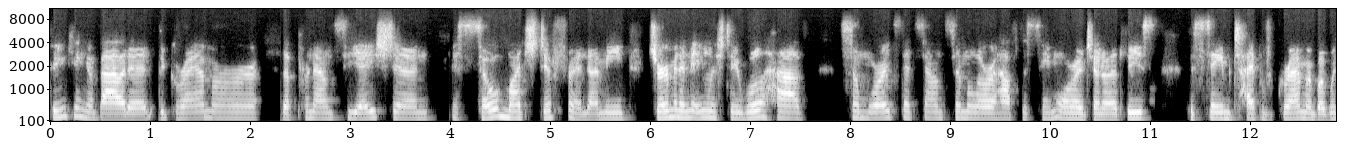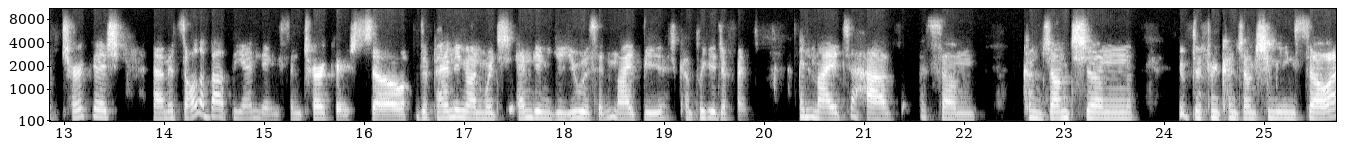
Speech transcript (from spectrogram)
thinking about it, the grammar, the pronunciation is so much different. I mean, German and English, they will have some words that sound similar or have the same origin or at least the same type of grammar. But with Turkish, um, it's all about the endings in Turkish. So depending on which ending you use, it might be completely different. It might have some conjunction, different conjunction meanings. So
